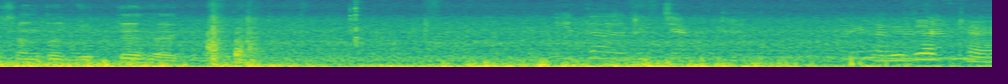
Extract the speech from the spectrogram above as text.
ईशान तो जुटते है ये तो रिजेक्ट है वही लग रहा रिजेक्ट है।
